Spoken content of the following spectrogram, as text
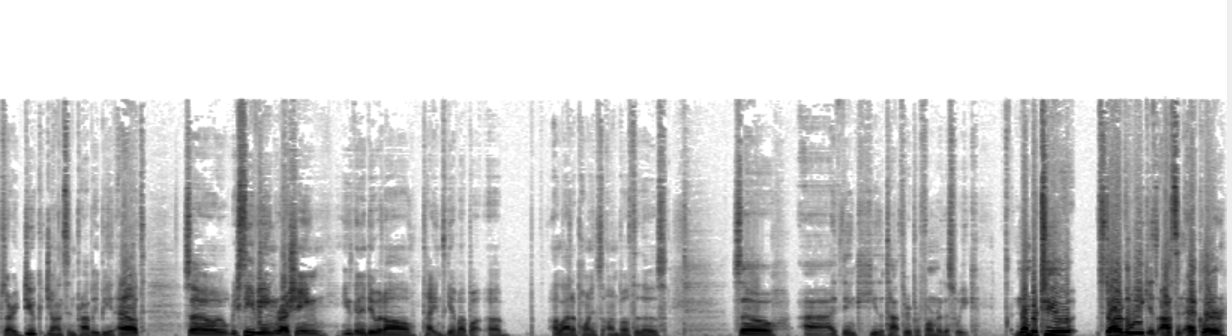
sorry, Duke Johnson probably being out. So receiving, rushing, he's going to do it all. Titans give up a, a, a lot of points on both of those. So uh, I think he's a top three performer this week. Number two star of the week is Austin Ekeler,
